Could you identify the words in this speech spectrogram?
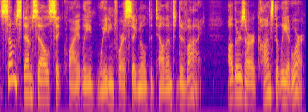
Some stem cells sit quietly, waiting for a signal to tell them to divide. Others are constantly at work,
